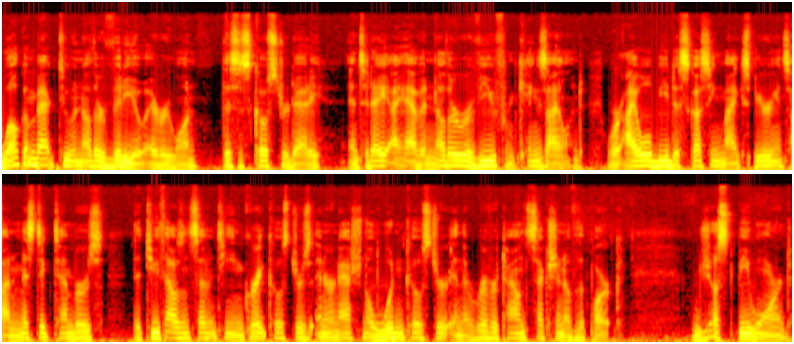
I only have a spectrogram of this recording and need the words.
Welcome back to another video everyone. This is Coaster Daddy, and today I have another review from Kings Island, where I will be discussing my experience on Mystic Timbers, the 2017 Great Coasters International Wooden Coaster in the Rivertown section of the park. Just be warned,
